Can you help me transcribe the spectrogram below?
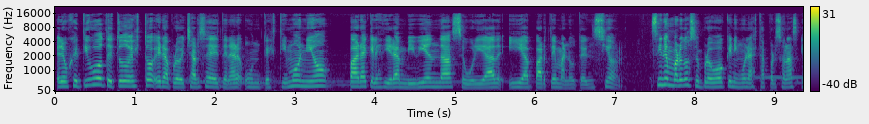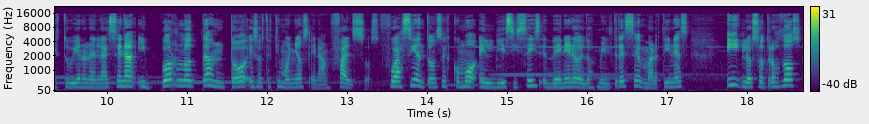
El objetivo de todo esto era aprovecharse de tener un testimonio para que les dieran vivienda, seguridad y aparte manutención. Sin embargo, se probó que ninguna de estas personas estuvieron en la escena y por lo tanto esos testimonios eran falsos. Fue así entonces como el 16 de enero del 2013 Martínez y los otros dos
